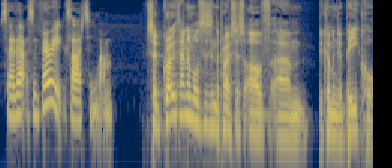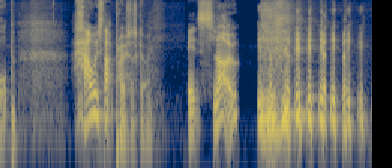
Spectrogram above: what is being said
So that's a very exciting one. So Growth Animals is in the process of um, becoming a B Corp. How is that process going? It's slow.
